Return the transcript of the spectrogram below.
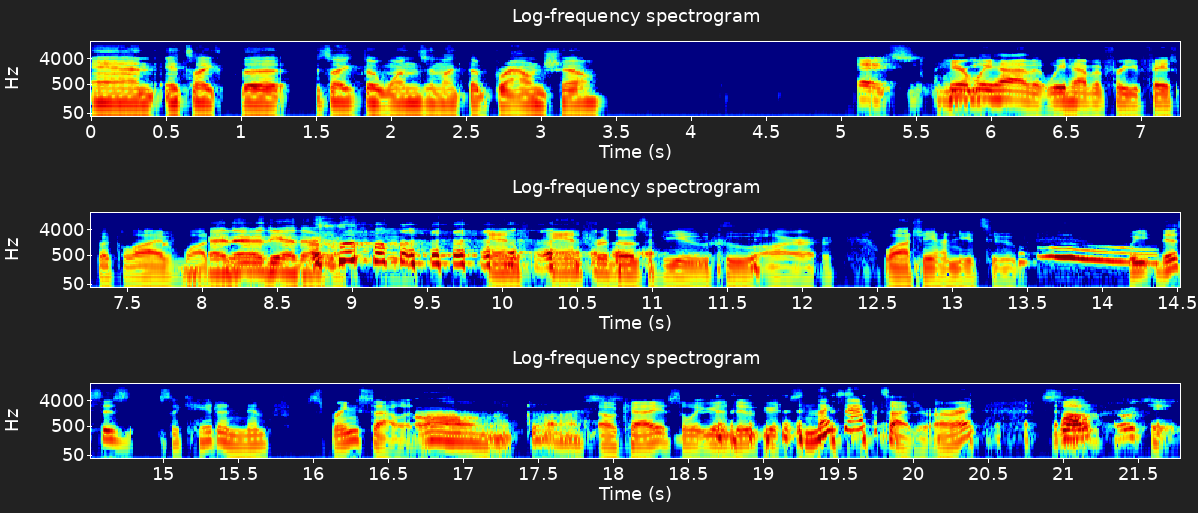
and it's like the it's like the ones in like the brown shell. Hey, s- here we have it. We have it for you, Facebook Live Okay, watchers, there, yeah, there. and and for those of you who are watching on YouTube, we oh. this is cicada nymph spring salad. Oh my gosh. Okay, so what you're gonna do? You're, it's a nice appetizer. All right. a lot So of protein.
